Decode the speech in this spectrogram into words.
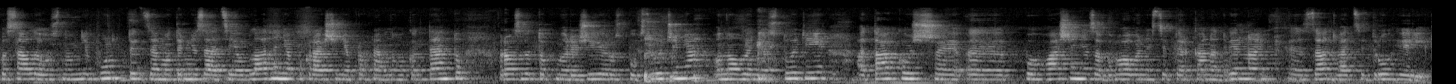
писали основні пункти: це модернізація обладнання, покращення програмного контенту, розвиток мережі і розповсюдження, оновлення студії, а також е, погашення заборгованості ТРК надвірна е, за 22 рік.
